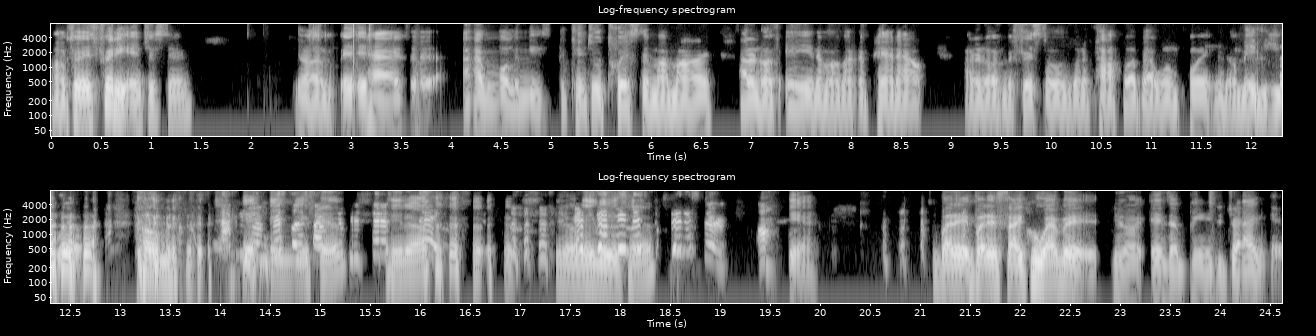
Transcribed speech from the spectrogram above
Um, so it's pretty interesting. Um, it, it has, a, I have all of these potential twists in my mind. I don't know if any of them are going to pan out. I don't know if Mephisto is going to pop up at one point. You know, maybe he will. oh, Mephisto. you know, you know, maybe it's him. Sinister. Oh. Yeah, but it, but it's like whoever you know ends up being the dragon.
